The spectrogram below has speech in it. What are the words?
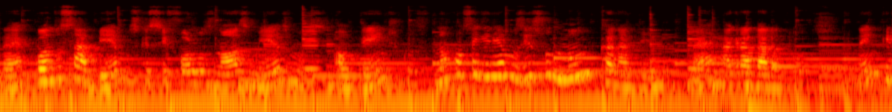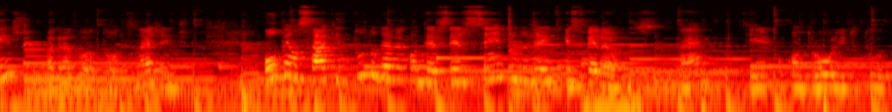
Né? Quando sabemos que se formos nós mesmos autênticos, não conseguiremos isso nunca na vida, né? agradar a todos. Nem Cristo agradou a todos, né, gente? Ou pensar que tudo deve acontecer sempre do jeito que esperamos, né? Ter o controle de tudo.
